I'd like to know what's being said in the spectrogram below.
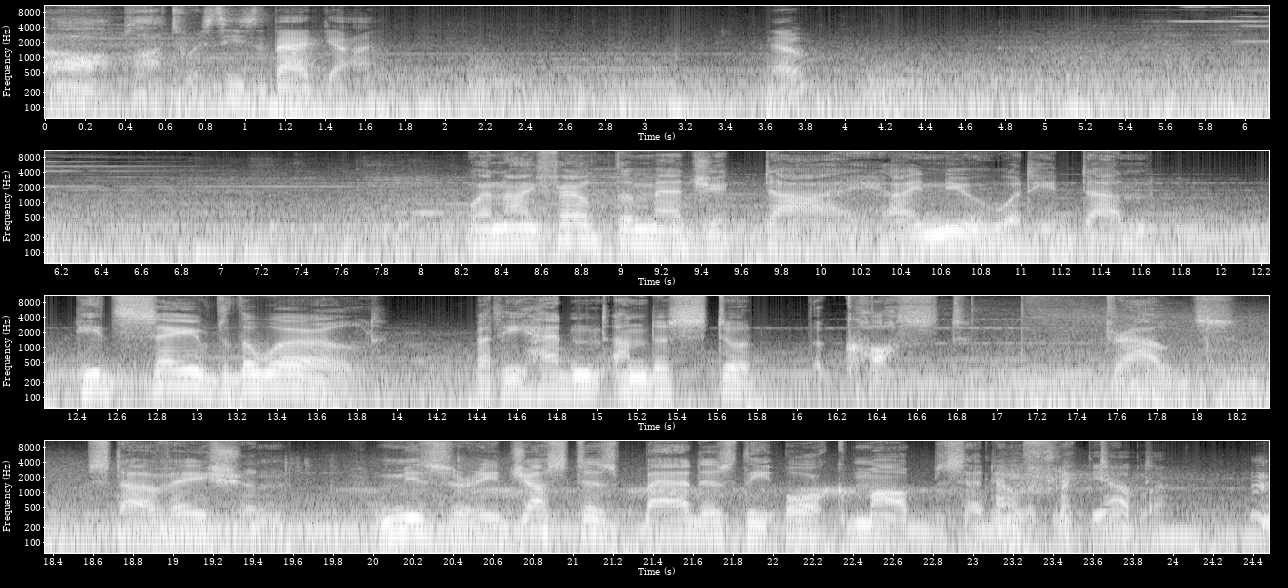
oh, plot twist, he's the bad guy. No? When I felt the magic die, I knew what he'd done. He'd saved the world, but he hadn't understood the cost. Droughts, starvation, misery just as bad as the orc mobs had Kinda looks like inflicted. Hmm.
